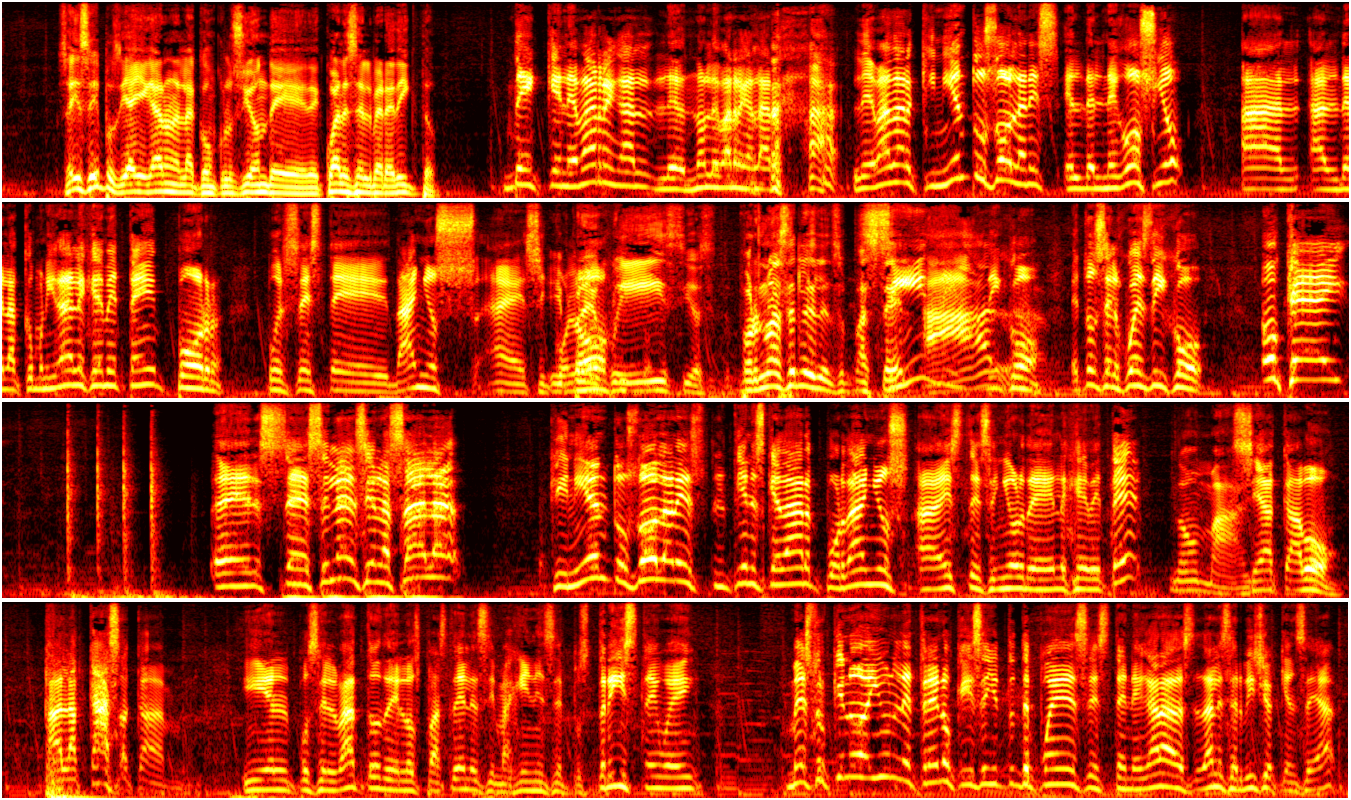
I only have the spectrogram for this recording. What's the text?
Sí, sí, pues ya llegaron a la conclusión de, de cuál es el veredicto. De que le va a regalar, no le va a regalar, le va a dar 500 dólares el del negocio al, al de la comunidad LGBT por, pues, este, daños eh, Y psicológicos. prejuicios. Por no hacerles su pastel. Sí, Ah, dijo. Entonces el juez dijo, ok, eh, se- silencio en la sala, 500 dólares tienes que dar por daños a este señor de LGBT. No más. Se acabó. A la casa, cabrón. Y el, pues el vato de los pasteles, imagínense, pues triste, güey. Maestro, ¿qué no hay un letrero que dice, tú te puedes este, negar a darle servicio a quien sea?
